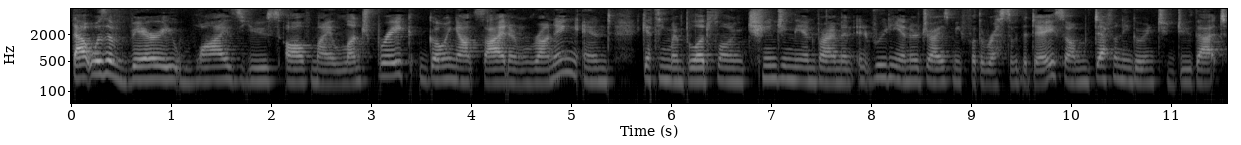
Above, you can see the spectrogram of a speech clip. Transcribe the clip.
That was a very wise use of my lunch break, going outside and running and getting my blood flowing, changing the environment. It really energized me for the rest of the day, so I'm definitely going to do that,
